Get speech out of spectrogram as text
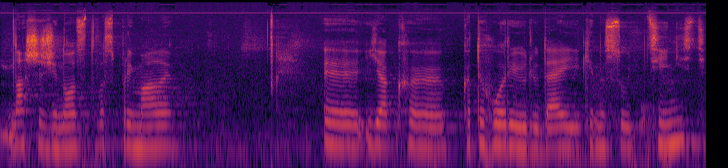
наше жіноцтво сприймали як е, категорію людей, які несуть цінність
